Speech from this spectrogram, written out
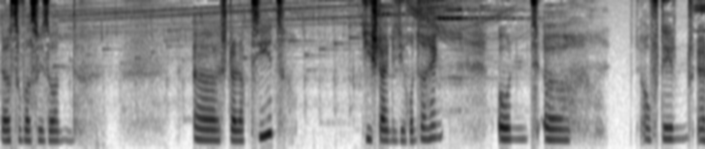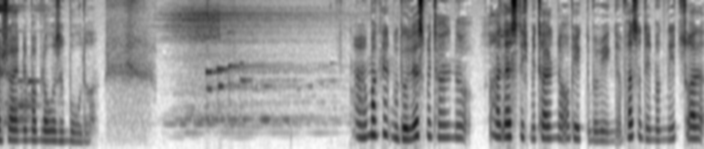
Da ist sowas wie so ein äh, Stalaktit. Die Steine, die runterhängen. Und äh, auf denen erscheinen immer blaue Symbole. Ein Magnetmodul lässt, metallene, lässt dich metallene Objekte bewegen. Erfasse den Magnetstrahl.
